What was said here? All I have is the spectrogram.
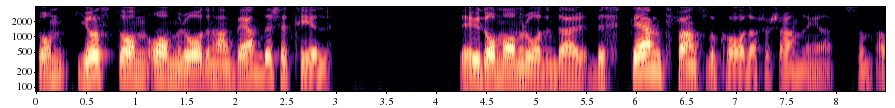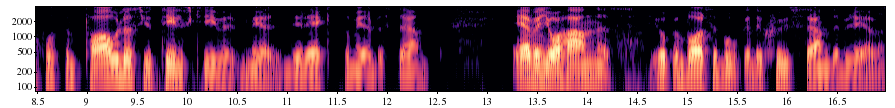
de, just de områden han vänder sig till det är ju de områden där bestämt fanns lokala församlingar som aposteln Paulus ju tillskriver mer direkt och mer bestämt. Även Johannes i Uppenbarelseboken, de sju sändebreven.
